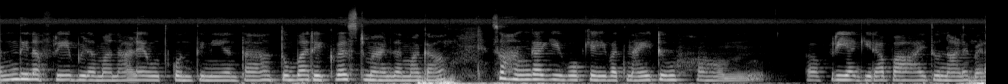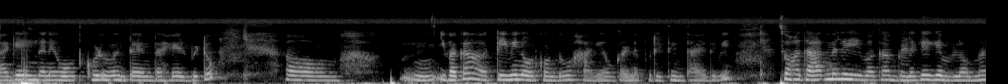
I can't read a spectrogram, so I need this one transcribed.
ಒಂದಿನ ಫ್ರೀ ಬಿಡಮ್ಮ, ನಾಳೆ ಓದ್ಕೊತೀನಿ ಅಂತ ತುಂಬ ರಿಕ್ವೆಸ್ಟ್ ಮಾಡಿದೆ ಮಗ. ಸೊ ಹಾಗಾಗಿ ಓಕೆ ಇವತ್ತು ನೈಟು ಫ್ರೀಯಾಗಿರಪ್ಪ ಆಯಿತು, ನಾಳೆ ಬೆಳಗ್ಗೆಯಿಂದನೇ ಓದ್ಕೊಳ್ಳುವಂತೆ ಅಂತ ಹೇಳಿಬಿಟ್ಟು. ಇವಾಗ ಟಿ ವಿ ನೋಡಿಕೊಂಡು ಹಾಗೆ ಒಗ್ಗರಣೆ ಪುರಿ ತಿಂತಾ ಇದ್ದೀವಿ. ಸೊ ಅದಾದಮೇಲೆ ಇವಾಗ ಬೆಳಗ್ಗೆಗೆ ವ್ಲಾಗ್ನ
